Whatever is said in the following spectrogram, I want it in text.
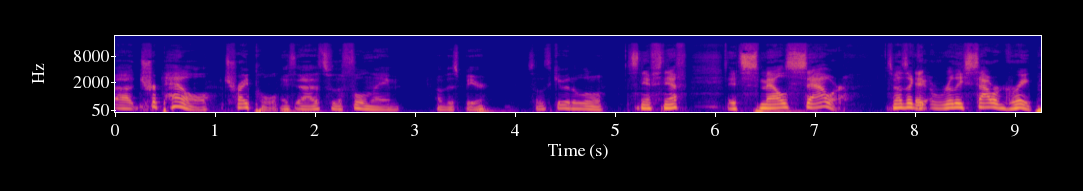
uh, tripel triple. If, uh, that's the full name of this beer. So let's give it a little sniff sniff. It smells sour. It smells like It- a really sour grape.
